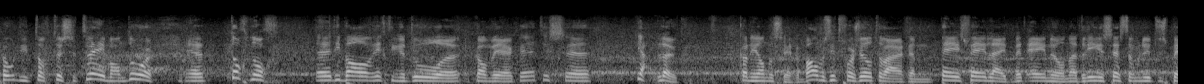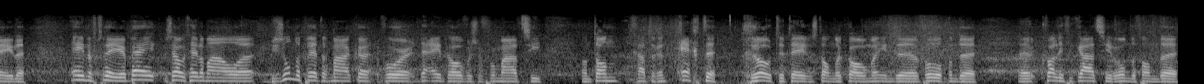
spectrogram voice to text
Zo, die toch tussen twee man door. toch nog die bal richting het doel kan werken. Het is ja, leuk. Kan niet anders zeggen. Balbezit voor Zultewagen. PSV leidt met 1-0 na 63 minuten spelen. 1 of 2 erbij zou het helemaal uh, bijzonder prettig maken voor de Eindhovense formatie. Want dan gaat er een echte grote tegenstander komen in de volgende uh, kwalificatieronde van de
